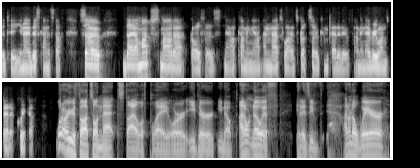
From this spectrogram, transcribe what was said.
the tee, you know, this kind of stuff. So they are much smarter golfers now coming out, and that's why it's got so competitive. I mean, everyone's better quicker. What are your thoughts on that style of play, or either you know, I don't know if it is. I don't know where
